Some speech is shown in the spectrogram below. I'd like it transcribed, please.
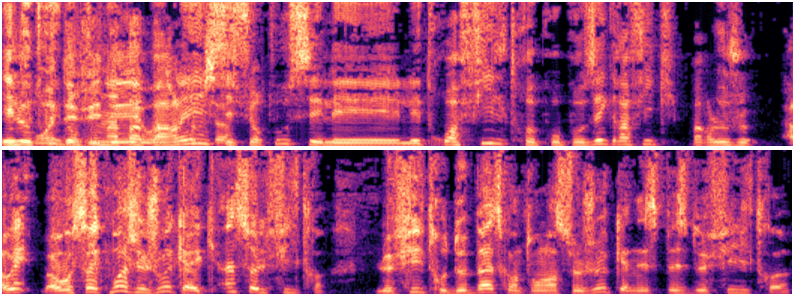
et le truc dont on n'a pas parlé, c'est surtout c'est les, les trois filtres proposés graphiques par le jeu. Ah oui, bah c'est vrai que moi j'ai joué qu'avec un seul filtre. Le filtre de base quand on lance le jeu, qui est une espèce de filtre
